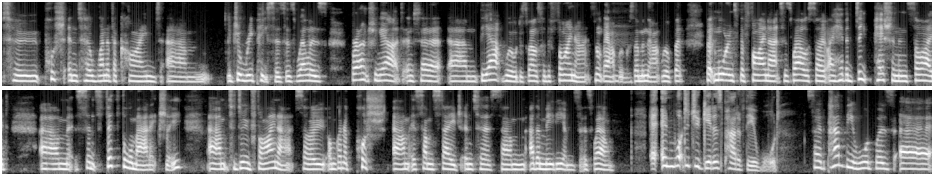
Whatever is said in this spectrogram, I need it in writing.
to push into one of a kind um, jewelry pieces as well as branching out into um, the art world as well. So the fine arts, not the art world because mm. I'm in the art world, but but more into the fine arts as well. So I have a deep passion inside um, since fifth form art actually um, to do fine art. So I'm going to push um, at some stage into some other mediums as well. And what did you get as part of the award? So the part of the award was uh,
